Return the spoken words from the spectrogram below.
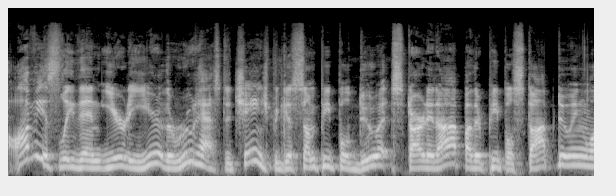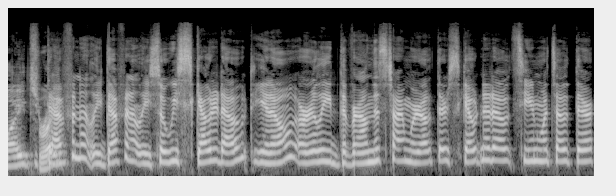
obviously, then year to year, the route has to change because some people do it, start it up, other people stop doing lights, right? Definitely, definitely. So we scout it out, you know, early around this time. We're out there scouting it out, seeing what's out there,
